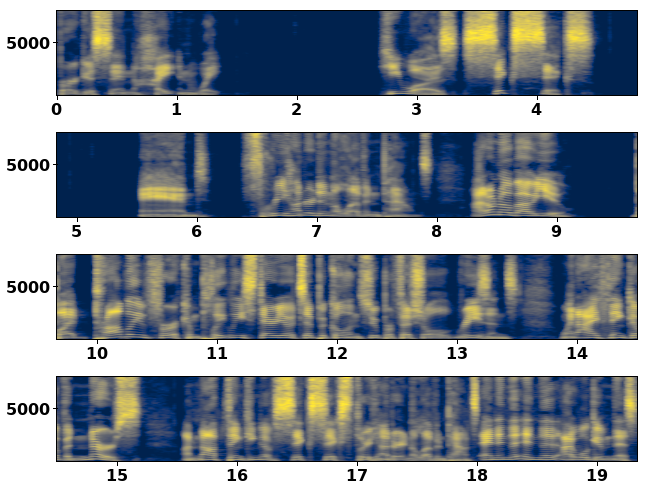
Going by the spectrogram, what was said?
Ferguson height and weight. He was six six and 311 pounds. I don't know about you, but probably for completely stereotypical and superficial reasons, when I think of a nurse, I'm not thinking of 6'6", 311 pounds. And in the in the I will give him this.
